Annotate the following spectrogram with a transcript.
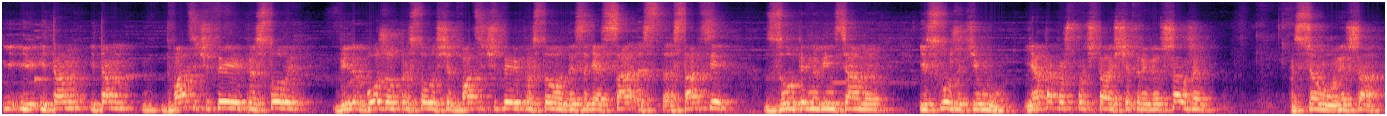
і, і, і, там, і там 24 престоли, біля Божого престолу ще 24 престоли, де сидять старці з золотими вінцями і служать йому. Я також прочитаю ще три вірша вже з сьомого вірша.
